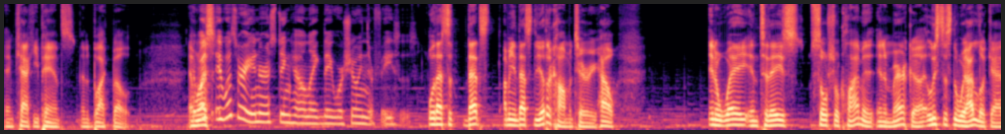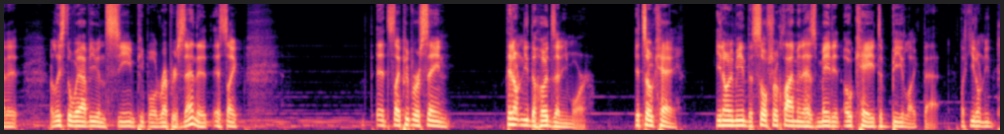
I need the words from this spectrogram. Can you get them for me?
and khaki pants and a black belt and It when I was—it was very interesting how like they were showing their faces. well that's the, that's i mean that's the other commentary how in a way in today's social climate in america at least this is the way i look at it or at least the way i've even seen people represent it it's like it's like people are saying they don't need the hoods anymore. It's okay. You know what i mean? The social climate has made it okay to be like that. Like you don't need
